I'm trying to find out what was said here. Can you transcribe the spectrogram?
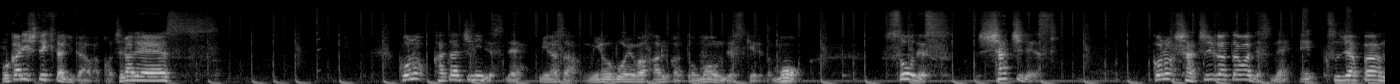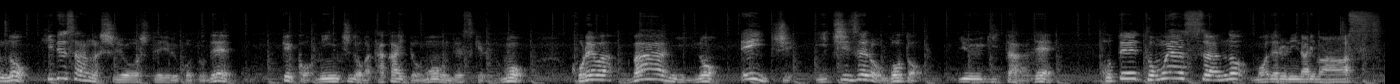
お借りしてきたギターはこちらです。この形にですね、皆さん見覚えはあるかと思うんですけれども、そうです。シャチです。このシャチ型はですね、x ジャパンのヒデさんが使用していることで、結構認知度が高いと思うんですけれども、これはバーニーの H105 というギターで、布袋寅泰さんのモデルになります。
